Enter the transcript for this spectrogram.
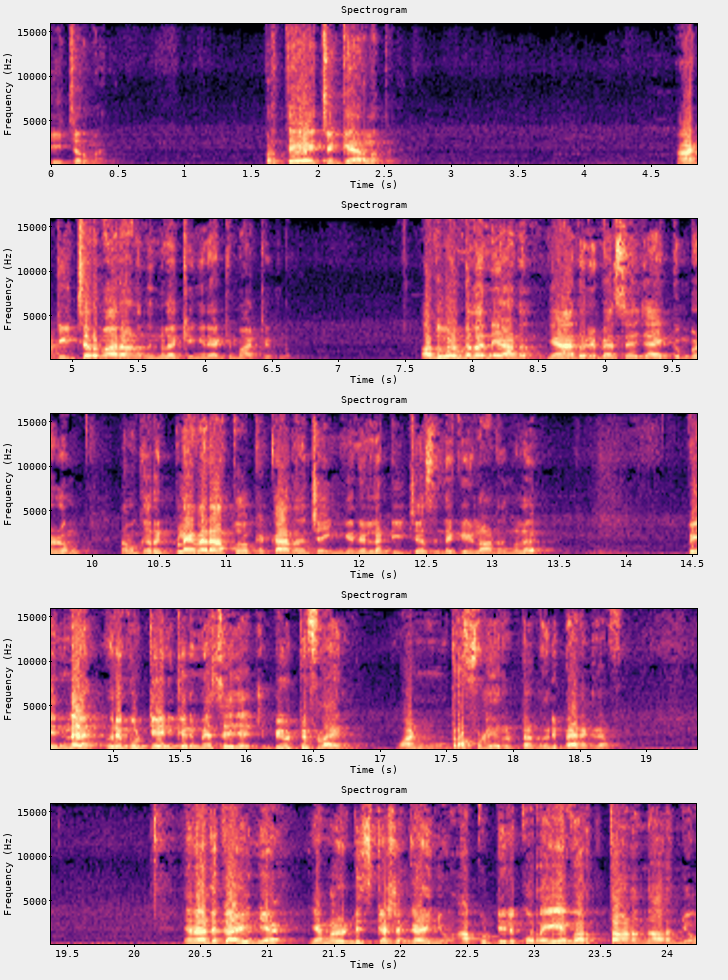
ടീച്ചർമാർ പ്രത്യേകിച്ചും കേരളത്തിൽ. ആ ടീച്ചർമാരാണ് നിങ്ങളൊക്കെ ഇങ്ങനെയാക്കി മാറ്റിയിട്ടുള്ളത്. അതുകൊണ്ട് തന്നെയാണ് ഞാനൊരു മെസ്സേജ് അയക്കുമ്പോഴും നമുക്ക് റിപ്ലൈ വരാത്തതൊക്കെ കാരണം വെച്ചാൽ ഇങ്ങനെയുള്ള ടീച്ചേഴ്സിന്റെ കീഴിലാണ് നിങ്ങൾ പിന്നെ ഒരു കുട്ടി എനിക്കൊരു മെസ്സേജ് അയച്ചു. ബ്യൂട്ടിഫുൾ ആയിരുന്നു. വണ്ടർഫുള്ളി റിട്ടേൺ ഒരു പാരഗ്രാഫ് ഞാൻ അത് കഴിഞ്ഞ് ഞങ്ങളൊരു ഡിസ്കഷൻ കഴിഞ്ഞു. ആ കുട്ടിയിൽ കുറേ വർത്താണെന്ന് അറിഞ്ഞു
